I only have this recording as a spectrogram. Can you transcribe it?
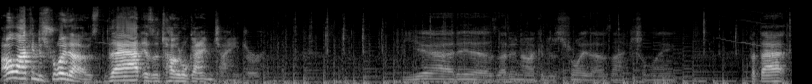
Oh, I can destroy those! That is a total game changer. Yeah, it is. I didn't know I could destroy those, actually. But that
